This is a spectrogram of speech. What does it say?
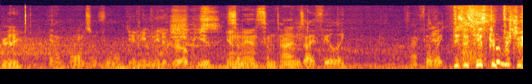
Really? Yeah, I want some food. Do you need me to grope you, young Some- man? Sometimes I feel like, I feel like This is his confession.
